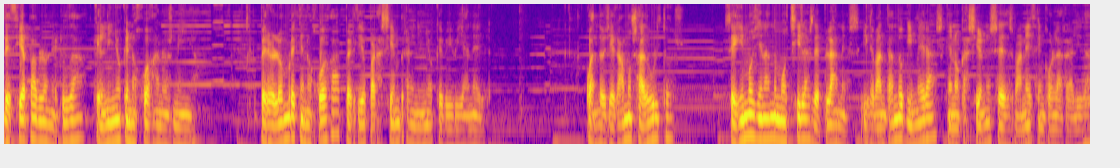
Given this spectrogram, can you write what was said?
Decía Pablo Neruda que el niño que no juega no es niño, pero el hombre que no juega perdió para siempre al niño que vivía en él. Cuando llegamos adultos, Seguimos llenando mochilas de planes y levantando quimeras que en ocasiones se desvanecen con la realidad.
